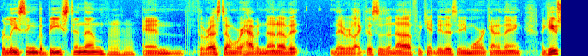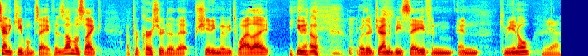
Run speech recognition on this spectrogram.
releasing the beast in them Mm-hmm. and the rest of them were having none of it. They were like, "This is enough. We can't do this anymore," kind of thing. Like he was trying to keep them safe. It was almost like a precursor to that shitty movie Twilight, you know, where they're trying to be safe and and communal Yeah.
